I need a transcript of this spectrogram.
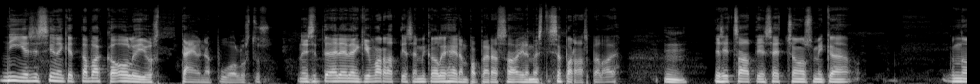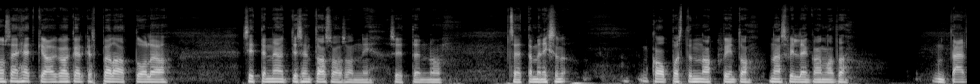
niin, ja siis siinäkin, että vaikka oli just täynnä puolustus, niin sitten edelleenkin varattiin se, mikä oli heidän paperassaan ilmeisesti se paras pelaaja. Mm. Ja sitten saatiin Seth Jones, mikä no se hetken aikaa kerkesi pelaa tuolla ja sitten näytti sen tasonsa, niin sitten no se, että menikö se kauppa sitten nappiin tuon Nashvillen kannalta, Tää,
